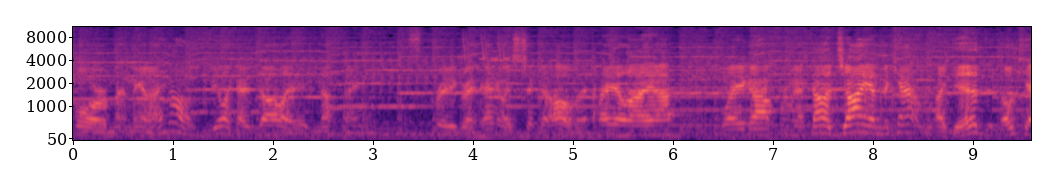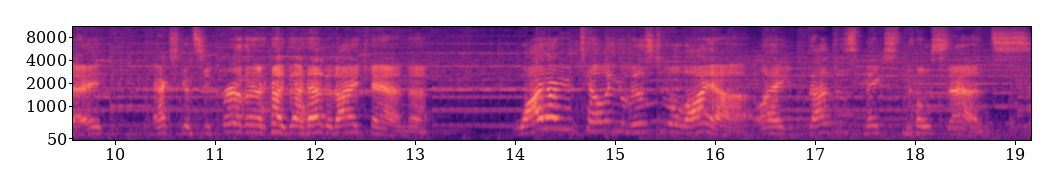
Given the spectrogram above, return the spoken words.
For, man, I feel like done like nothing. It's pretty great. Anyways, check out, oh, hi Alia. What you got for me? I found a giant mechanic. I did? Okay. X can see further ahead than I can. Why are you telling this to Alia? Like, that just makes no sense.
